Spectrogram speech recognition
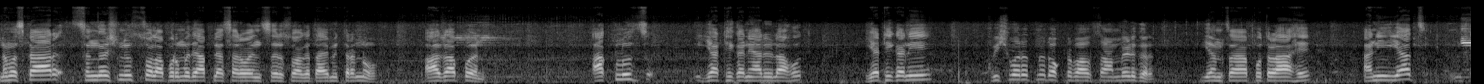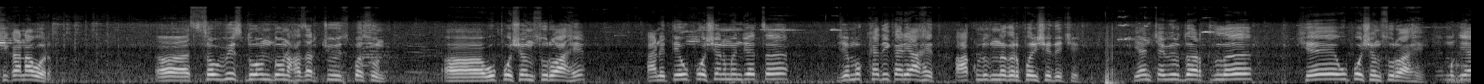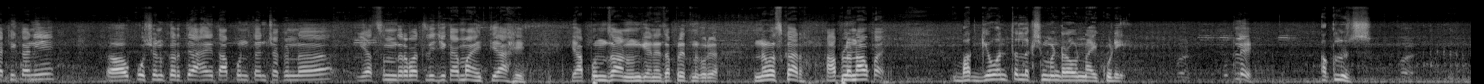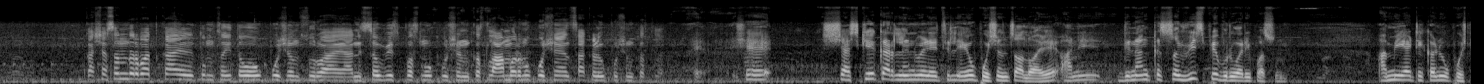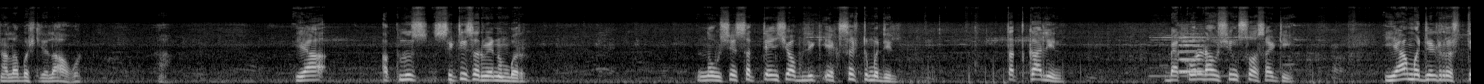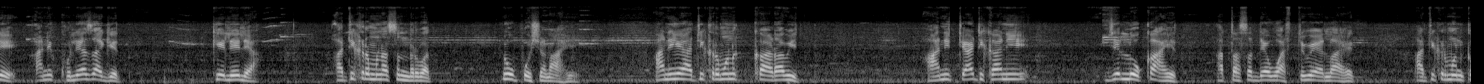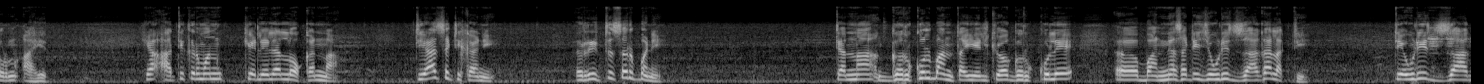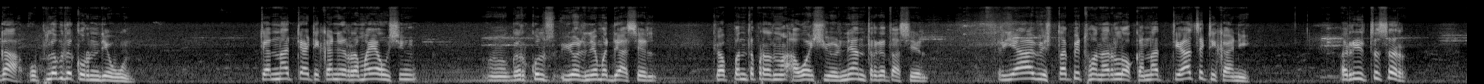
नमस्कार संघर्ष न्यूज सोलापूरमध्ये आपल्या सर्वांचं स्वागत आहे. मित्रांनो आज आपण अकलूज या ठिकाणी आलेलो आहोत. या ठिकाणी विश्वरत्न डॉक्टर बाबासाहेब आंबेडकर यांचा पुतळा आहे आणि याच ठिकाणावर सव्वीस दोन दोन हजार चोवीसपासून उपोषण सुरू आहे. आणि ते उपोषण म्हणजेच जे मुख्याधिकारी आहेत अकलूज नगर परिषदेचे यांच्या विरोधातलं हे उपोषण सुरू आहे. मग या ठिकाणी उपोषणकर्ते आहेत. आपण त्यांच्याकडनं या संदर्भातली जी काय माहिती आहे ही आपण जाणून घेण्याचा प्रयत्न करूया. नमस्कार. आपलं नाव काय? भाग्यवंत लक्ष्मणराव नायकुडे. कुठले? अकलूज. कशा संदर्भात काय तुमचं इथं उपोषण सुरू आहे? आणि सव्वीसपासून उपोषण कसलं? आमरण उपोषण आहे साखळी उपोषण कसलं? हे शासकीय कार्यालयीन वेळेतील हे उपोषण चालू आहे. आणि दिनांक सव्वीस फेब्रुवारीपासून आम्ही या ठिकाणी उपोषणाला बसलेलो आहोत. हां. या अकलूज सिटी सर्वे नंबर नऊशे सत्त्याऐंशी ऑब्लिक एकसष्टमधील तत्कालीन बॅकवर्ड हाऊसिंग सोसायटी यामधील रस्ते आणि खुल्या जागेत केलेल्या अतिक्रमणासंदर्भात हे उपोषण आहे. आणि हे अतिक्रमण काढावीत. आणि त्या ठिकाणी जे लोक आहेत आता सध्या वास्तव्याला आहेत अतिक्रमण करून आहेत. ह्या अतिक्रमण केलेल्या लोकांना त्याच ठिकाणी रितसरपणे त्यांना घरकुल बांधता येईल किंवा घरकुले बांधण्यासाठी जेवढी जागा लागते तेवढी जागा उपलब्ध करून देऊन त्यांना त्या ठिकाणी रमाया हाऊसिंग घरकुल योजनेमध्ये असेल किंवा पंतप्रधान आवास योजनेअंतर्गत असेल तर या विस्थापित होणाऱ्या लोकांना त्याच ठिकाणी रीतसर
